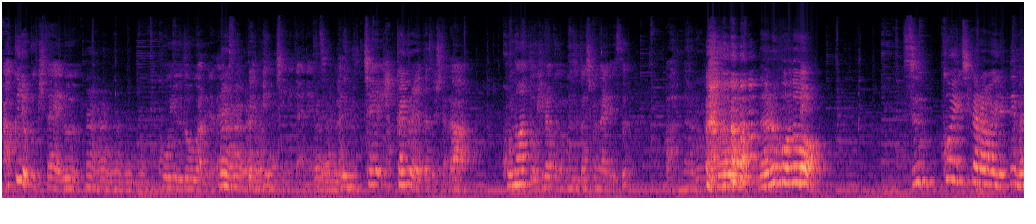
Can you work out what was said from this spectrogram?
握力鍛えるこういう動画あるじゃないですか。ベンチみたいなやつあれめっちゃ100回ぐらいやったとしたらこの後開くの難しくないですあなるほどなるほどすっごい力を入れて、まあ、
